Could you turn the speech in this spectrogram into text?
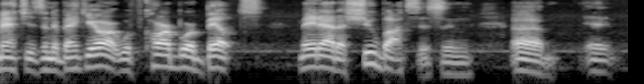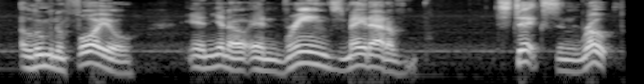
matches in the backyard with cardboard belts made out of shoe boxes and, um, and aluminum foil and you know, and rings made out of sticks and rope,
